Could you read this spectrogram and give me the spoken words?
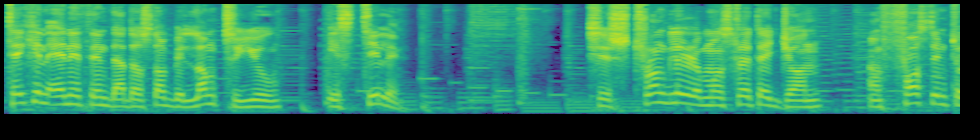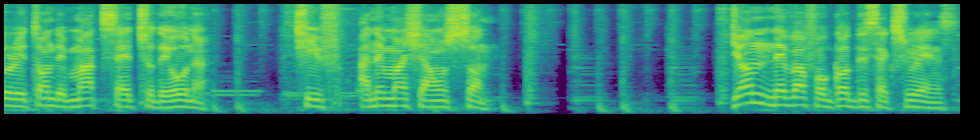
taking anything that does not belong to you is stealing. She strongly remonstrated John and forced him to return the mark set to the owner, Chief Anima Shaun's son. John never forgot this experience,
